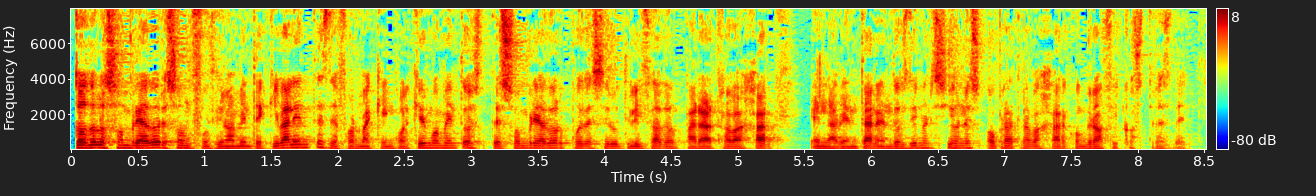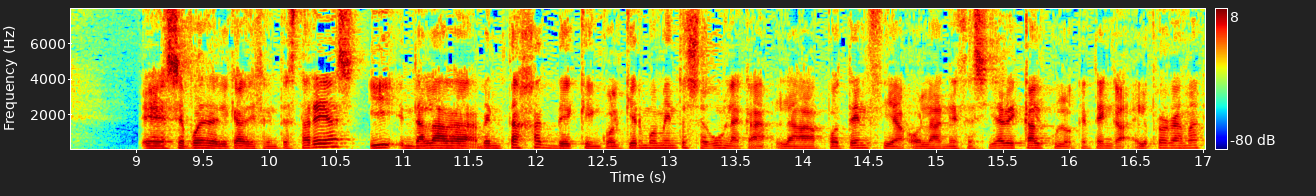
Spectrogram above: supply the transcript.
Todos los sombreadores son funcionalmente equivalentes, de forma que en cualquier momento este sombreador puede ser utilizado para trabajar en la ventana en dos dimensiones o para trabajar con gráficos 3D. Eh, se pueden dedicar a diferentes tareas y da la ventaja de que en cualquier momento, según la, potencia o la necesidad de cálculo que tenga el programa,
